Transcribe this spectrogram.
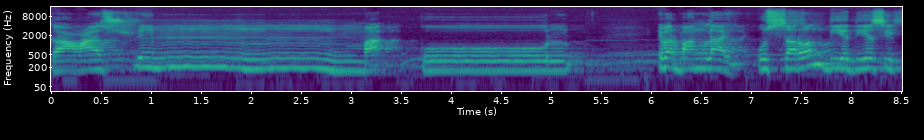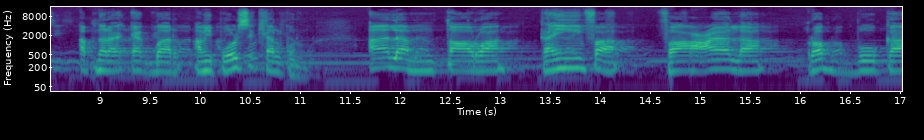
كعصف মাকুল এবার বাংলায় উচ্চারণ দিয়ে দিয়েছি আপনারা একবার আমি পড়ছি খেয়াল করুন আলম তারা কাইফা ফাআলা রব্বুকা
